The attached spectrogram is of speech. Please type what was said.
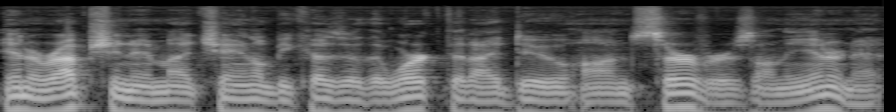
interruption in my channel because of the work that I do on servers on the internet.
